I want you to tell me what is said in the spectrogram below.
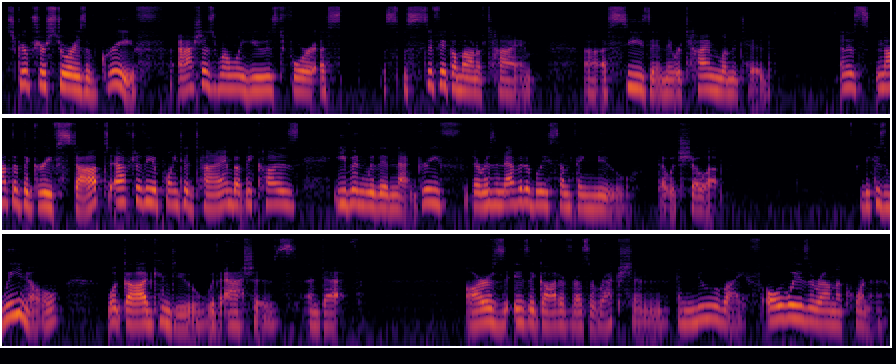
scripture stories of grief, ashes were only used for a, sp- a specific amount of time, uh, a season. They were time limited. And it's not that the grief stopped after the appointed time, but because even within that grief, there was inevitably something new, that would show up. Because we know what God can do with ashes and death. Ours is a God of resurrection and new life, always around the corner.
